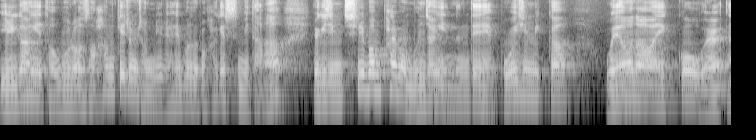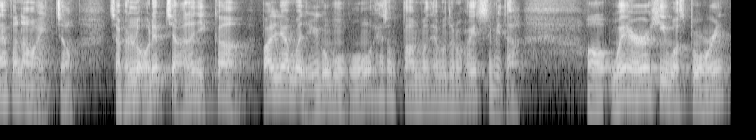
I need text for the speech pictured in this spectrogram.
1강에 더불어서 함께 좀 정리를 해보도록 하겠습니다. 여기 지금 7번, 8번 문장이 있는데 보이십니까? where 나와 있고 wherever 나와 있죠. 자, 별로 어렵지 않으니까 빨리 한번 읽어보고 해석도 한번 해보도록 하겠습니다. 어, where he was born,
